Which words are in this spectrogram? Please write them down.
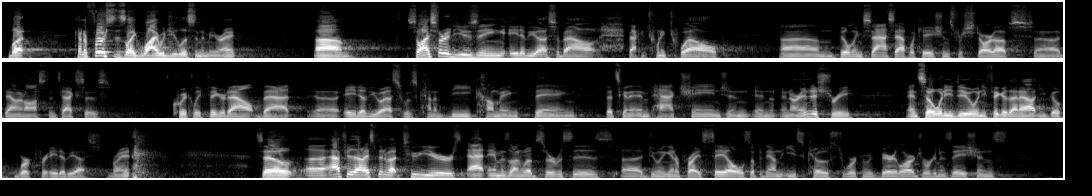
But kind of first is like, why would you listen to me, right? Um, so I started using AWS about back in 2012, um, building SaaS applications for startups uh, down in Austin, Texas. Quickly figured out that uh, AWS was kind of the coming thing that's going to impact change in, in, in, our industry. And so, what do you do when you figure that out? You go work for AWS, right? so, uh, after that, I spent about two years at Amazon Web Services uh, doing enterprise sales up and down the East Coast, working with very large organizations,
